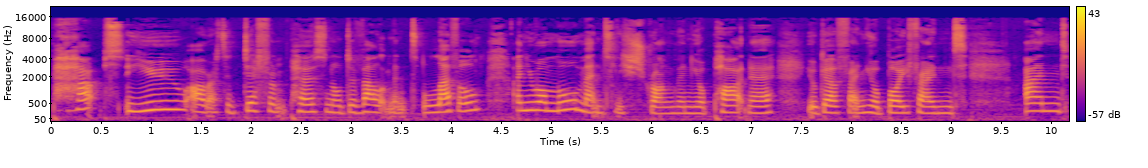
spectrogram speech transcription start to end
perhaps you are at a different personal development level and you are more mentally strong than your partner, your girlfriend, your boyfriend, and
